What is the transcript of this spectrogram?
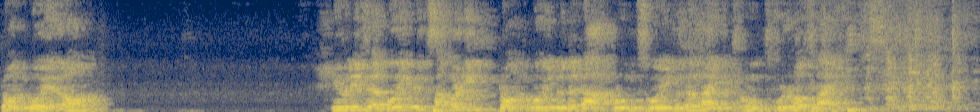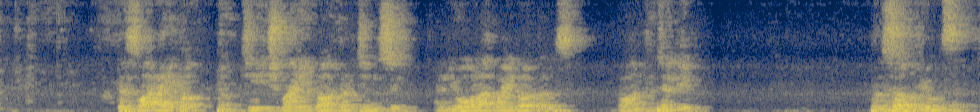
don't go alone. Even if you are going with somebody, don't go into the dark rooms, go into the light rooms, full of light. This is what I taught- teach my daughter Jinsu, and you all are my daughters. I want to tell you preserve yourself.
